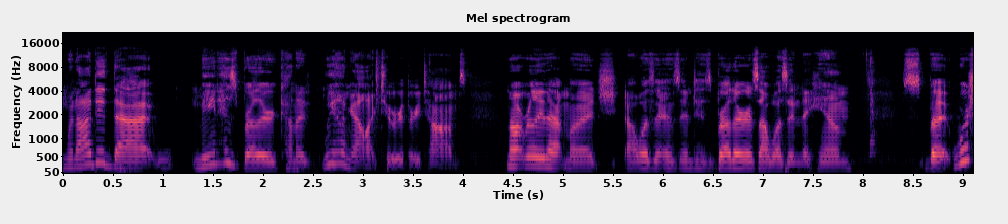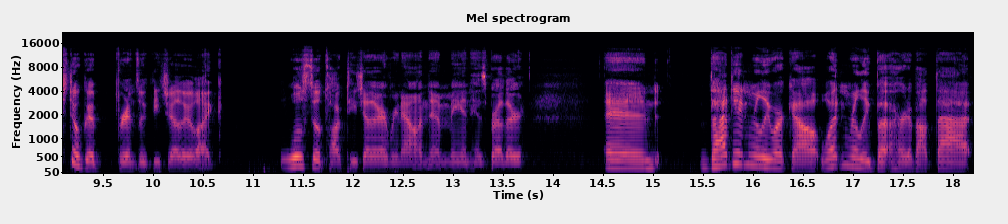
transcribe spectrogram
when I did that, me and his brother kind of we hung out like two or three times. Not really that much. I wasn't as into his brother as I was into him, but we're still good friends with each other. Like we'll still talk to each other every now and then, me and his brother. And that didn't really work out. wasn't really butthurt about that.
